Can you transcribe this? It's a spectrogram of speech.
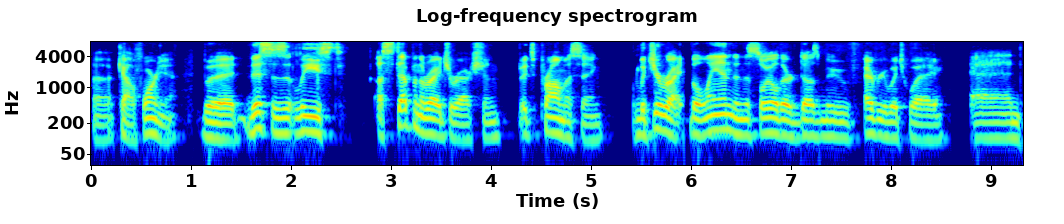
uh, California. But this is at least a step in the right direction. It's promising. But you're right, the land and the soil there does move every which way. And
